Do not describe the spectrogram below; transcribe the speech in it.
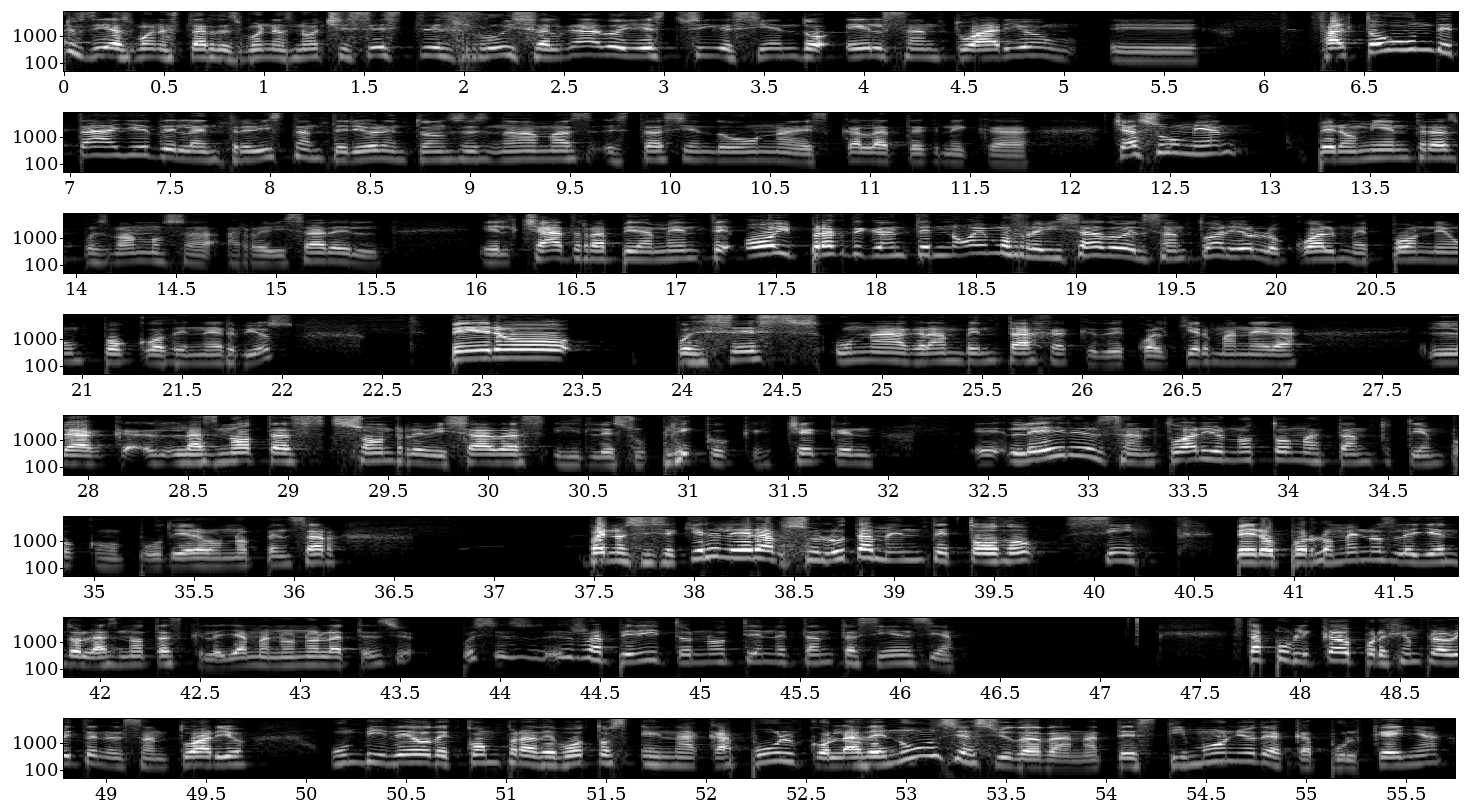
Buenos días, buenas tardes, buenas noches. Este es Ruiz Salgado y esto sigue siendo El Santuario. Eh, faltó un detalle de la entrevista anterior, entonces nada más está haciendo una escala técnica Chasumian, pero mientras pues vamos a, a revisar el, el chat rápidamente. Hoy prácticamente no hemos revisado el santuario, lo cual me pone un poco de nervios, pero pues es una gran ventaja que de cualquier manera las notas son revisadas y les suplico que chequen. Eh, leer el santuario no toma tanto tiempo como pudiera uno pensar. Bueno, si se quiere leer absolutamente todo, sí, pero por lo menos leyendo las notas que le llaman uno la atención, pues es, es rapidito, no tiene tanta ciencia. Está publicado, por ejemplo, ahorita en el santuario un video de compra de votos en Acapulco, la denuncia ciudadana, testimonio de acapulqueña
